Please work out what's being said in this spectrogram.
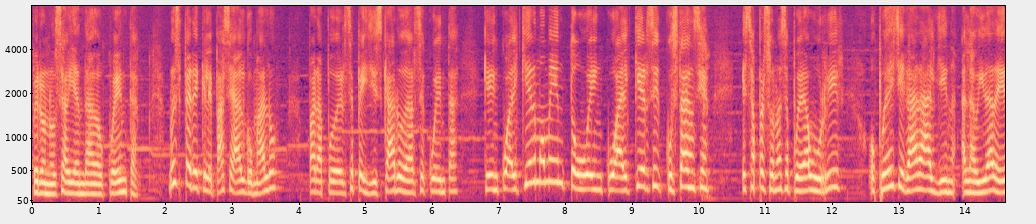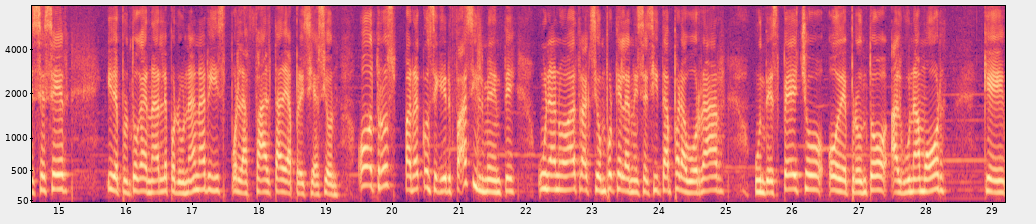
pero no se habían dado cuenta. No espere que le pase algo malo para poderse pellizcar o darse cuenta que en cualquier momento o en cualquier circunstancia esa persona se puede aburrir o puede llegar a alguien a la vida de ese ser y de pronto ganarle por una nariz por la falta de apreciación. Otros van a conseguir fácilmente una nueva atracción porque la necesitan para borrar un despecho o de pronto algún amor que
